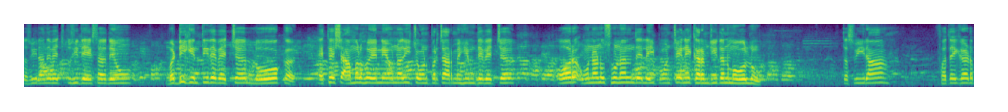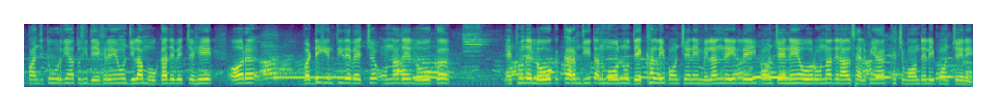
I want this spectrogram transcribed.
ਤਸਵੀਰਾਂ ਦੇ ਵਿੱਚ ਤੁਸੀਂ ਦੇਖ ਸਕਦੇ ਹੋ, ਵੱਡੀ ਗਿਣਤੀ ਦੇ ਵਿੱਚ ਲੋਕ ਇੱਥੇ ਸ਼ਾਮਲ ਹੋਏ ਨੇ ਉਹਨਾਂ ਦੀ ਚੋਣ ਪ੍ਰਚਾਰ ਮੁਹਿੰਮ ਦੇ ਵਿੱਚ ਔਰ ਉਹਨਾਂ ਨੂੰ ਸੁਣਨ ਦੇ ਲਈ ਪਹੁੰਚੇ ਨੇ ਕਰਮਜੀਤ ਅਨਮੋਲ ਨੂੰ। ਤਸਵੀਰਾਂ ਫਤਿਹਗੜ੍ਹ, ਪੰਜਤੂਰ ਦੀਆਂ ਤੁਸੀਂ ਦੇਖ ਰਹੇ ਹੋ, ਜ਼ਿਲ੍ਹਾ ਮੋਗਾ ਦੇ ਵਿੱਚ ਇਹ ਔਰ ਵੱਡੀ ਗਿਣਤੀ ਦੇ ਵਿੱਚ ਉਹਨਾਂ ਦੇ ਲੋਕ ਇੱਥੋਂ ਦੇ ਲੋਕ ਕਰਮਜੀਤ ਅਨਮੋਲ ਨੂੰ ਦੇਖਣ ਲਈ ਪਹੁੰਚੇ ਨੇ, ਮਿਲਣ ਲਈ ਲਈ ਪਹੁੰਚੇ ਨੇ ਔਰ ਉਹਨਾਂ ਦੇ ਨਾਲ ਸੈਲਫੀਆਂ ਖਿਚਵਾਉਣ ਦੇ ਲਈ ਪਹੁੰਚੇ ਨੇ।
